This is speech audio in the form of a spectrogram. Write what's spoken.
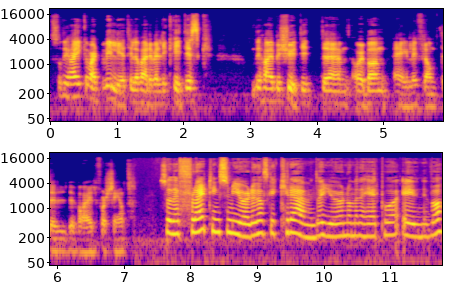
Så de har ikke vært villige til å være veldig kritisk. De har beskyttet Orban egentlig fram til det var for sent. Så det er flere ting som gjør det ganske krevende å gjøre noe med det her på EU-nivå.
